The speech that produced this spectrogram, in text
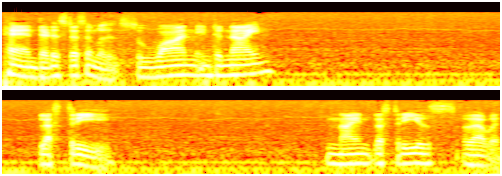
10 that is decimal. So 1 into 9 plus 3 9 plus 3 is 11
